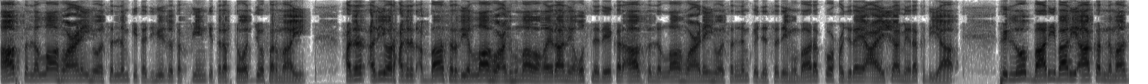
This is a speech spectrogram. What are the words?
آپ صلی اللہ علیہ وسلم کی تجہیز و تکفین کی طرف توجہ فرمائی۔ حضرت علی اور حضرت عباس رضی اللہ عنہما وغیرہ نے غسل دے کر آپ صلی اللہ علیہ وسلم کے جسد مبارک کو حجر عائشہ میں رکھ دیا۔ پھر لوگ باری باری آ کر نماز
